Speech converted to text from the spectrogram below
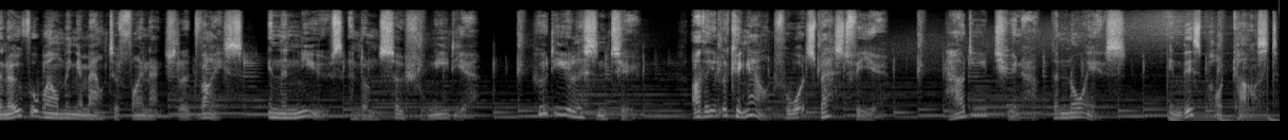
an overwhelming amount of financial advice in the news and on social media. Who do you listen to? Are they looking out for what's best for you? How do you tune out the noise? In this podcast,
